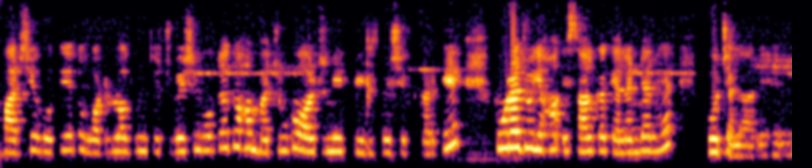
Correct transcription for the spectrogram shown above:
بارشیں ہوتی ہے تو واٹر لاگنگ سچویشن ہوتا ہے تو ہم بچوں کو آلٹرنیٹ فیلڈ میں شفٹ کر کے پورا جو یہاں اس سال کا کیلنڈر ہے وہ چلا رہے ہیں۔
